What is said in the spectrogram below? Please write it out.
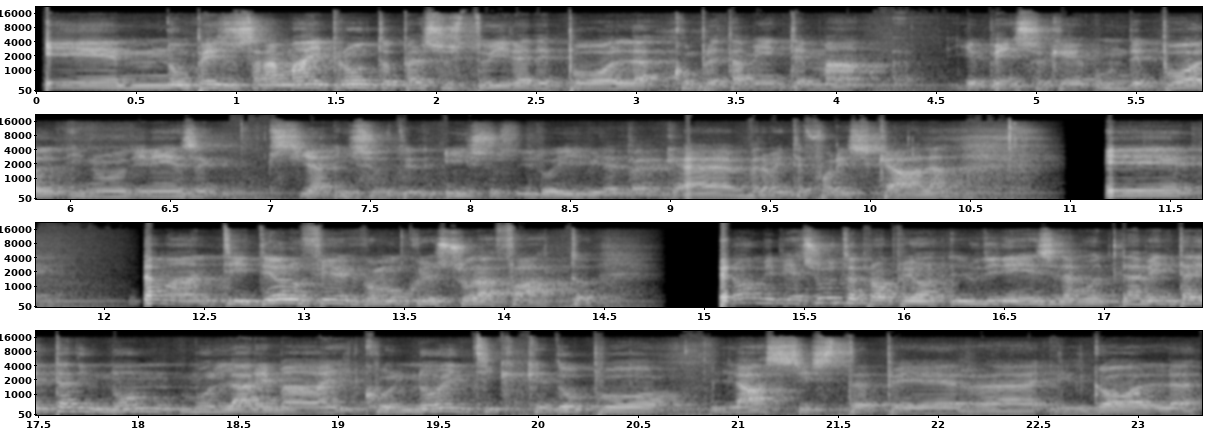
E non penso sarà mai pronto per sostituire De Paul completamente, ma io penso che un De Paul in un udinese sia insostituibile perché è veramente fuori scala. E davanti Deolofeo che comunque il suo l'ha fatto. Però mi è piaciuta proprio l'Udinese, la, la, mentalità di non mollare mai, con Noentic che dopo l'assist per uh, il gol eh,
